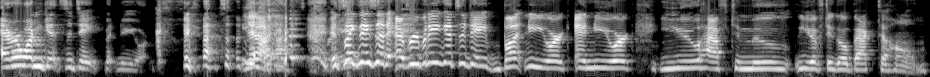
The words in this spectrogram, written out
everyone gets a date but New York. like that's Yeah. It's like they said everybody gets a date but New York, and New York, you have to move, you have to go back to home.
